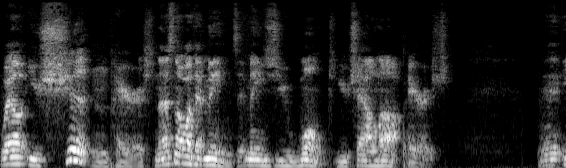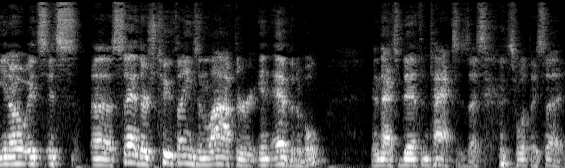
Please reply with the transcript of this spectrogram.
well, you shouldn't perish. Now that's not what that means. It means you won't, you shall not perish. Eh, you know, it's it's uh, said there's two things in life that are inevitable, and that's death and taxes. That's that's what they say.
